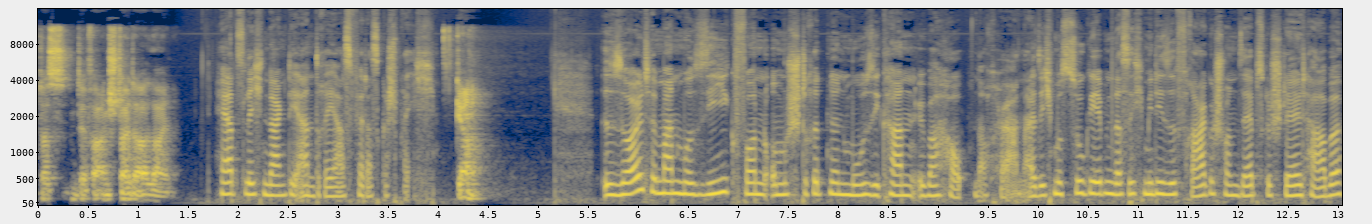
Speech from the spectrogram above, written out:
das der Veranstalter allein. Herzlichen Dank dir, Andreas, für das Gespräch. Gerne sollte man Musik von umstrittenen Musikern überhaupt noch hören? Also ich muss zugeben, dass ich mir diese Frage schon selbst gestellt habe.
